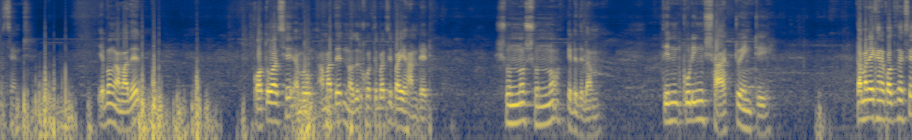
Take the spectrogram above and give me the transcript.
পারসেন্ট। এবং আমাদের কত আছে এবং আমাদের নজর করতে পারছি বাই হান্ড্রেড শূন্য শূন্য কেটে দিলাম। তিন কুড়ি ষাট টোয়েন্টি তার মানে এখানে কত থাকছে?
